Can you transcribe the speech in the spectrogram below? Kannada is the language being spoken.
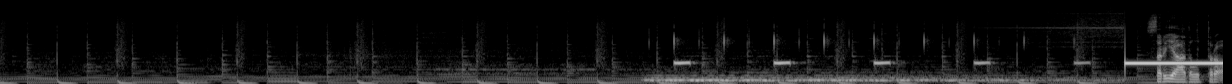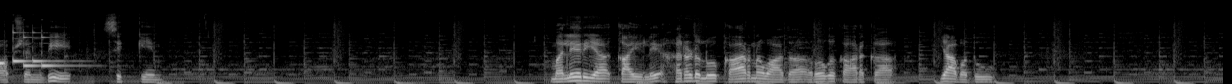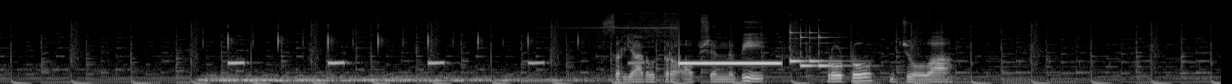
ಸರಿಯಾದ ಉತ್ತರ ಆಪ್ಷನ್ ಬಿ ಸಿಕ್ಕಿಂ. ಮಲೇರಿಯಾ ಕಾಯಿಲೆ ಹರಡಲು ಕಾರಣವಾದ ರೋಗಕಾರಕ ಯಾವುದು? ಸರಿಯಾದ ಉತ್ತರ ಆಪ್ಷನ್ ಬಿ ಪ್ರೋಟೋಜೋವಾ.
